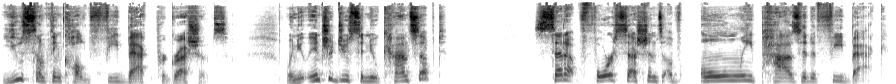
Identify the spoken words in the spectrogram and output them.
use something called feedback progressions. When you introduce a new concept, set up four sessions of only positive feedback.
